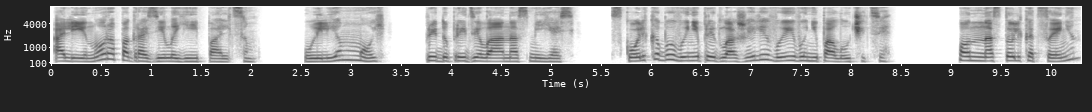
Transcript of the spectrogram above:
А Леонора погрозила ей пальцем. «Уильям мой», — предупредила она, смеясь. «Сколько бы вы ни предложили, вы его не получите». «Он настолько ценен?»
